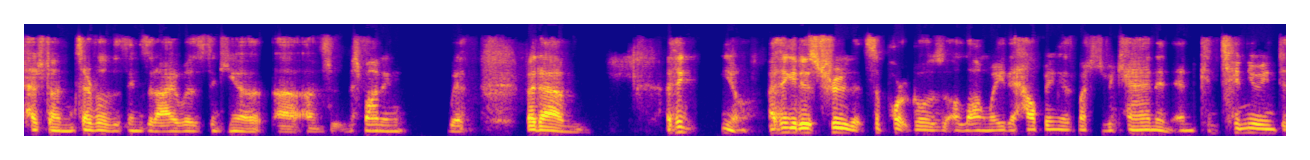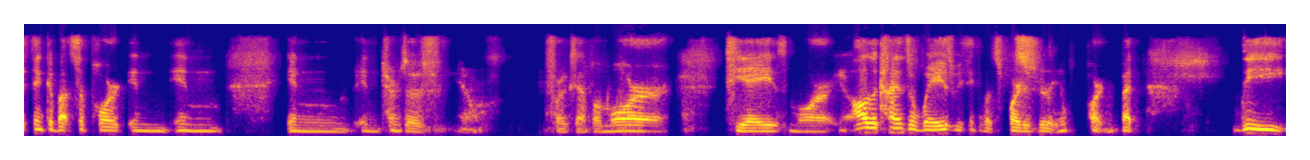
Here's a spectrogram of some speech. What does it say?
touched on several of the things that I was thinking of, uh, of responding with, but um, I think you know, I think it is true that support goes a long way to helping as much as we can and, and continuing to think about support in in in in terms of, you know, for example, more TAs, more, you know, all the kinds of ways we think about support is really important. But the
